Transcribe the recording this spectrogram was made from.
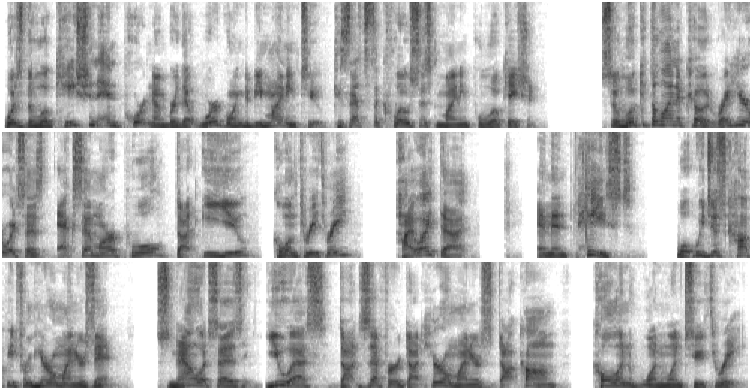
was the location and port number that we're going to be mining to, because that's the closest mining pool location. So look at the line of code right here where it says xmrpool.eu colon 33, highlight that, and then paste what we just copied from Hero Miners in. So now it says us.zephyr.herominers.com colon 1123.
